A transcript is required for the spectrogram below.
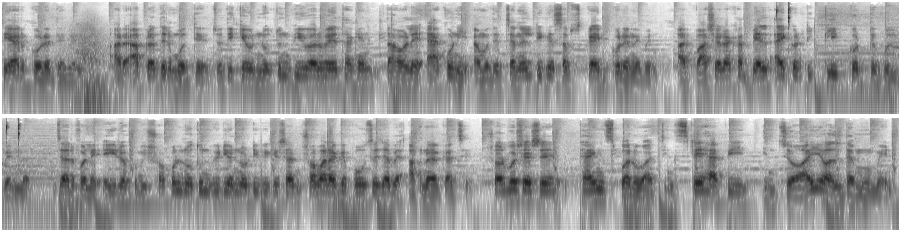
শেয়ার করে দেবেন। আর আপনাদের মধ্যে যদি কেউ নতুন ভিউয়ার হয়ে থাকেন, তাহলে এখনই আমাদের চ্যানেলটিকে সাবস্ক্রাইব করে নেবেন। আর পাশে রাখা বেল আইকনটি ক্লিক করতে ভুলবেন না, যার ফলে এই রকমই সকল নতুন ভিডিওর নোটিফিকেশন সবার আগে পৌঁছে যাবে আপনার কাছে। সর্বশেষে thanks for watching stay happy enjoy all the moment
